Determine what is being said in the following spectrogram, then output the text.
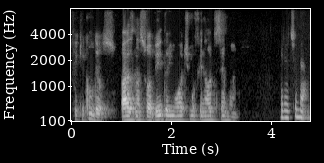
Fique com Deus. Paz na sua vida e um ótimo final de semana. Gratidão.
